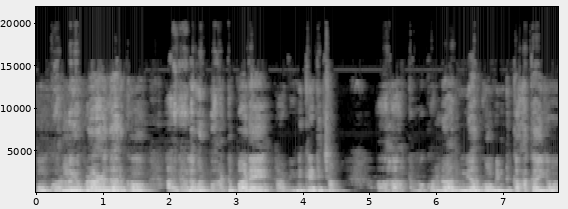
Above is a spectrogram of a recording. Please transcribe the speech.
உன் குரலும் எவ்வளோ அழகா இருக்கும். அதனால ஒரு பாட்டு பாடே அப்படின்னு கேட்டுச்சான் ஆஹா நம்ம குரல் அருமையா இருக்கும் அப்படின்ட்டு காக்காயும்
